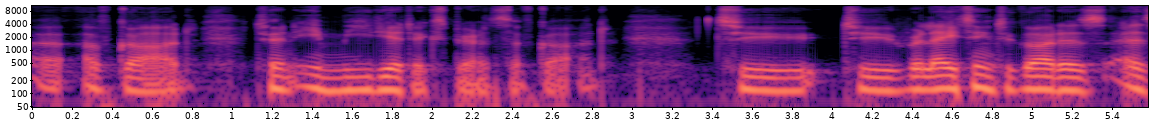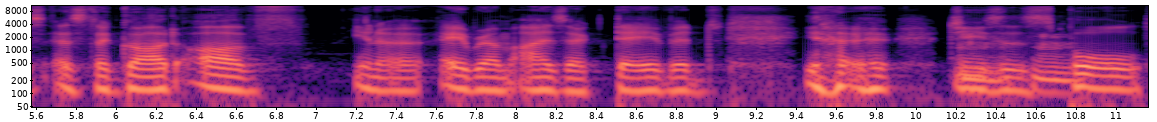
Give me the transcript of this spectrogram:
uh, of God to an immediate experience of God, to to relating to God as as as the God of you know Abraham, Isaac, David, you know Jesus, mm-hmm. Paul,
